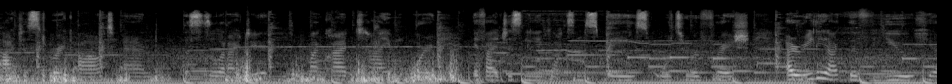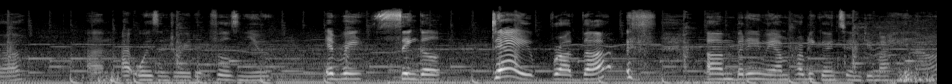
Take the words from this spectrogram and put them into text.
I just work out and this is what I do my quiet time or if I just need like some space or to refresh. I really like the view here. Um, I always enjoyed it. It feels new every single day, brother. um, but anyway, I'm probably going to undo my hair now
